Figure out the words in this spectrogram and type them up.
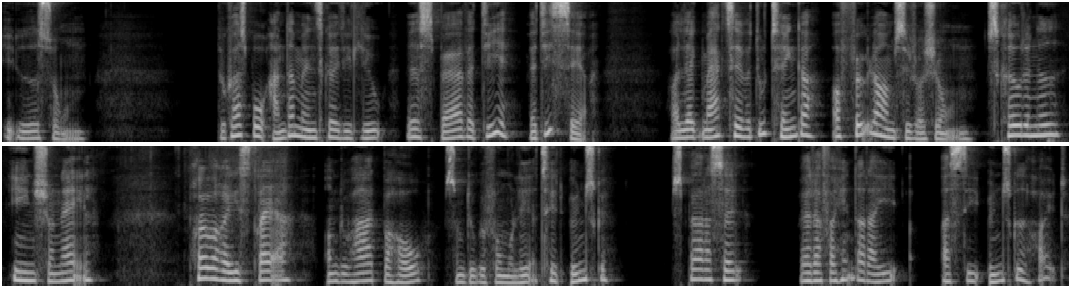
i yderzonen. Du kan også bruge andre mennesker i dit liv ved at spørge, hvad de, hvad de ser, og læg mærke til, hvad du tænker og føler om situationen. Skriv det ned i en journal. Prøv at registrere, om du har et behov, som du kan formulere til et ønske. Spørg dig selv, hvad der forhindrer dig i at sige ønsket højt.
